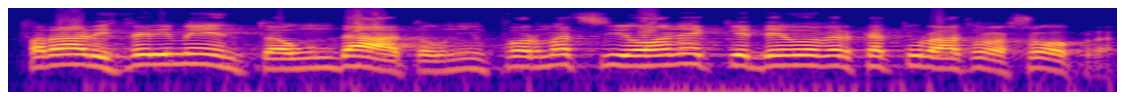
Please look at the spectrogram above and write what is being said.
farà riferimento a un dato, un'informazione che devo aver catturato là sopra.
